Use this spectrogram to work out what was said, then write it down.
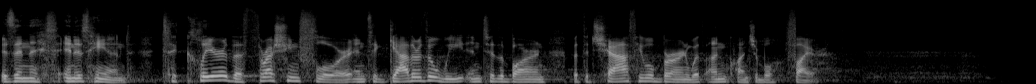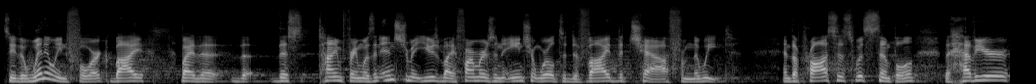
is in, in his hand to clear the threshing floor and to gather the wheat into the barn, but the chaff he will burn with unquenchable fire. See, the winnowing fork by, by the, the, this time frame was an instrument used by farmers in the ancient world to divide the chaff from the wheat. And the process was simple. The heavier,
